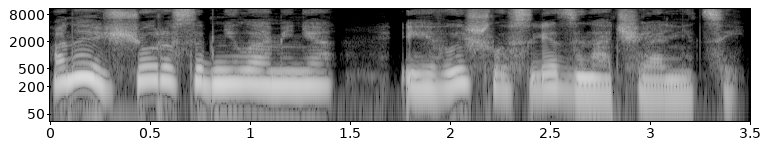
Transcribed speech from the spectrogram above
Она еще раз обняла меня и вышла вслед за начальницей.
